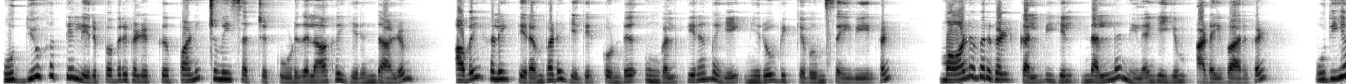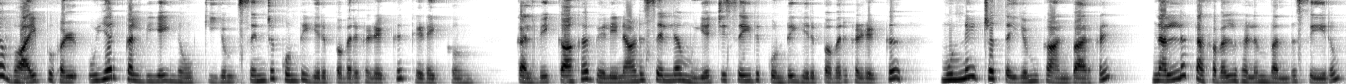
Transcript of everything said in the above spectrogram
உத்தியோகத்தில் இருப்பவர்களுக்கு பணிச்சுமை சற்று கூடுதலாக இருந்தாலும் அவைகளை திறம்பட எதிர்கொண்டு உங்கள் திறமையை நிரூபிக்கவும் செய்வீர்கள். மாணவர்கள் கல்வியில் நல்ல நிலையையும் அடைவார்கள். புதிய வாய்ப்புகள் உயர்கல்வியை நோக்கியும் சென்று கொண்டு இருப்பவர்களுக்கு கிடைக்கும். கல்விக்காக வெளிநாடு செல்ல முயற்சி செய்து கொண்டு இருப்பவர்களுக்கு முன்னேற்றத்தையும் காண்பார்கள். நல்ல தகவல்களும் வந்து சேரும்.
